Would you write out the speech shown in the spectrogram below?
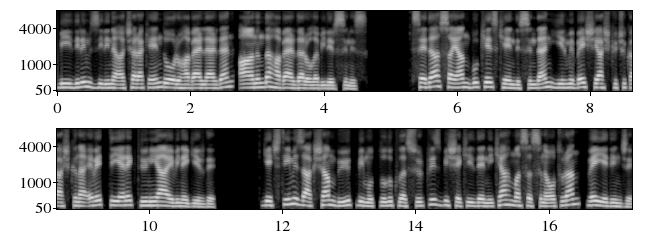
bildirim zilini açarak en doğru haberlerden, anında haberdar olabilirsiniz. Seda Sayan bu kez kendisinden 25 yaş küçük aşkına evet diyerek dünya evine girdi. Geçtiğimiz akşam büyük bir mutlulukla sürpriz bir şekilde nikah masasına oturan ve 7.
